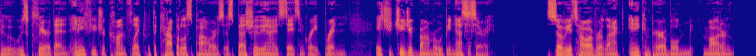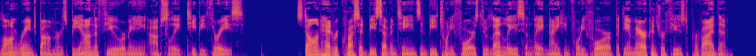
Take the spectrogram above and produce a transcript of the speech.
II, it was clear that in any future conflict with the capitalist powers, especially the United States and Great Britain, a strategic bomber would be necessary. The Soviets, however, lacked any comparable modern long range bombers beyond the few remaining obsolete TB 3s. Stalin had requested B 17s and B 24s through Lend Lease in late 1944, but the Americans refused to provide them.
